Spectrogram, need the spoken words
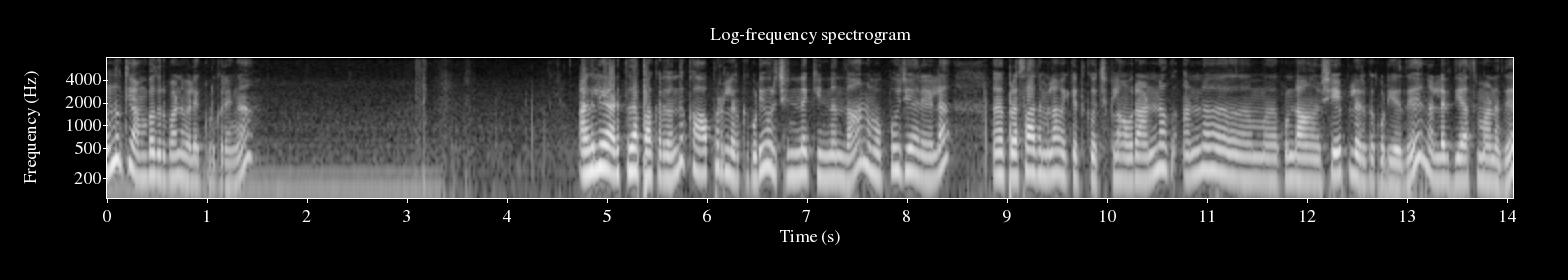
முந்நூற்றி ஐம்பது ரூபான்னு விலை கொடுக்குறேங்க. அதுலேயே அடுத்ததாக பார்க்குறது வந்து காப்பரில் இருக்கக்கூடிய ஒரு சின்ன கிண்ணம் தான் நம்ம பூஜை அறையில் பிரசாதம்லாம் வைக்கிறதுக்கு வச்சுக்கலாம். ஒரு அன்ன அன்ன ம, குண்டா ஷேப்பில் இருக்கக்கூடியது. நல்ல வித்தியாசமானது.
